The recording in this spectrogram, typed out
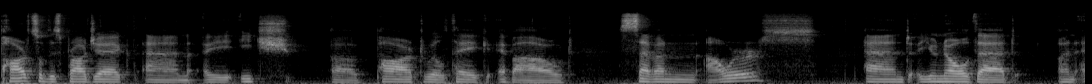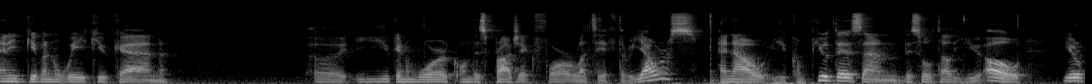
parts of this project and each uh, part will take about seven hours and you know that on any given week you can uh, you can work on this project for let's say three hours and now you compute this and this will tell you oh you're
